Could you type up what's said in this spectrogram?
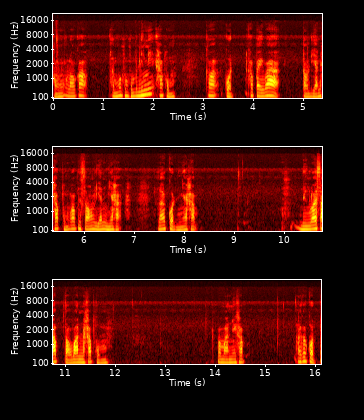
ของเราก็ สมมุติผมผมเป็นลิงก์นี้ครับ ผมก็กดเข้าไปว่าต่อเหรียญครับ ผมก็เป็นสองเหรียญอย่างเงี้ยฮะแล้วกดอย่างเงี้ยครับหนึ่งร้อยซับต่อวันนะครับ ผม ประมาณนี้ครับ แล้วก็กดไป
